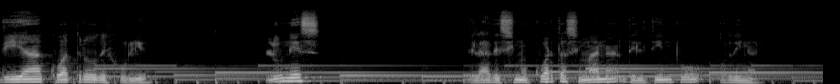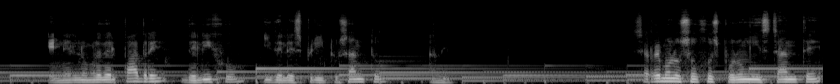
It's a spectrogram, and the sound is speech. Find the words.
Día 4 de julio, lunes de la decimocuarta semana del tiempo ordinario. En el nombre del Padre, del Hijo y del Espíritu Santo. Amén. Cerremos los ojos por un instante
